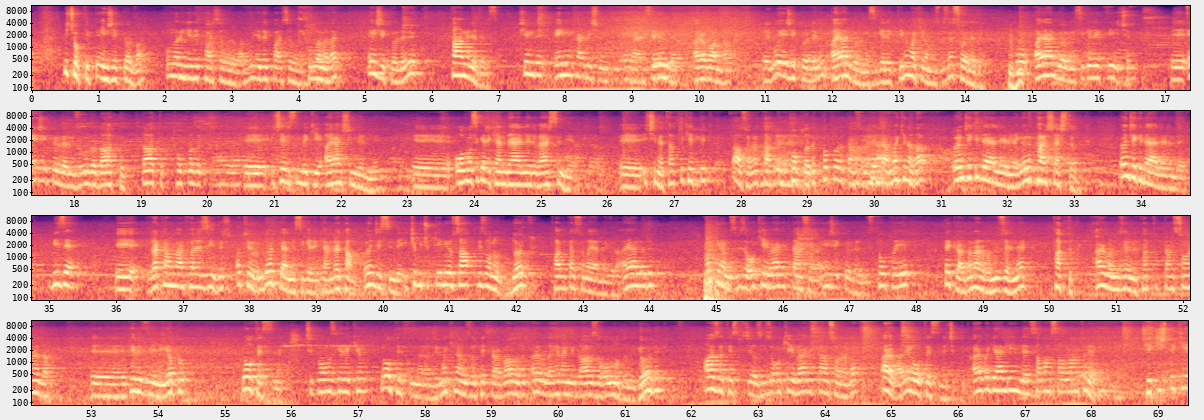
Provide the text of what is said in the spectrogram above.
Birçok tipte enjektör var. Bunların yedek parçaları var. Bu yedek parçaları kullanarak enjektörleri tamir ederiz. Şimdi Engin kardeşimin yani senin de arabandan e, bu enjektörlerin ayar görmesi gerektiğini makinamız bize söyledi. Bu ayar görmesi gerektiği için e, enjektörlerimizi burada dağıttık, dağıttık, topladık. E, içerisindeki ayar şimlerini, e, olması gereken değerleri versin diye e, içine tatbik ettik. Daha sonra taktık, topladık. Topladıktan sonra tekrar makinede önceki değerlerine göre karşılaştırdık. Önceki değerlerinde bize e, rakamlar farazidir. Atıyorum 4 gelmesi gereken rakam öncesinde 2,5 geliyorsa biz onu 4 fabrikasyon ayarına göre ayarladık. Makinemiz bize okey verdikten sonra enjektörlerimizi toplayıp tekrardan arabanın üzerine taktık. Arabanın üzerine taktıktan sonra da e, temizliğini yapıp yol testine çıkmamız gerekiyor. Yol testinden önce makinamıza tekrar bağladık. Arabada herhangi bir arıza olmadığını gördük. Arıza tespit cihazı bize okey verdikten sonra da arabayla yol testine çıktık. Araba geldiğinde salan sallantı ve çekişteki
